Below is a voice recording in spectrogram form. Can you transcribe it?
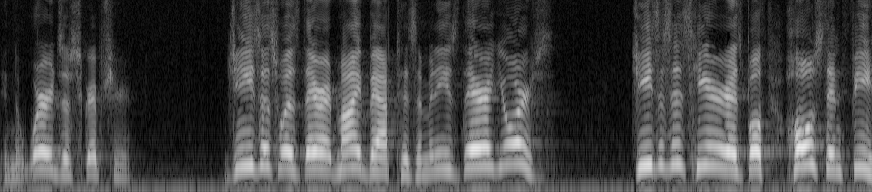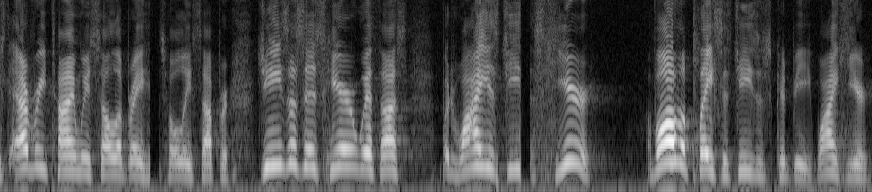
In the words of Scripture, Jesus was there at my baptism, and He's there at yours. Jesus is here as both host and feast every time we celebrate His Holy Supper. Jesus is here with us, but why is Jesus here? Of all the places Jesus could be, why here?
